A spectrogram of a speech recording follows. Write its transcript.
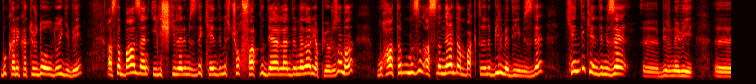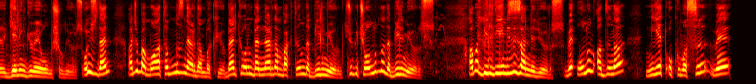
bu karikatürde olduğu gibi aslında bazen ilişkilerimizde kendimiz çok farklı değerlendirmeler yapıyoruz ama muhatabımızın aslında nereden baktığını bilmediğimizde kendi kendimize e, bir nevi e, gelin güvey olmuş oluyoruz. O yüzden acaba muhatabımız nereden bakıyor? Belki onun ben nereden baktığını da bilmiyorum. Çünkü çoğunlukla da bilmiyoruz. Ama bildiğimizi zannediyoruz ve onun adına niyet okuması ve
